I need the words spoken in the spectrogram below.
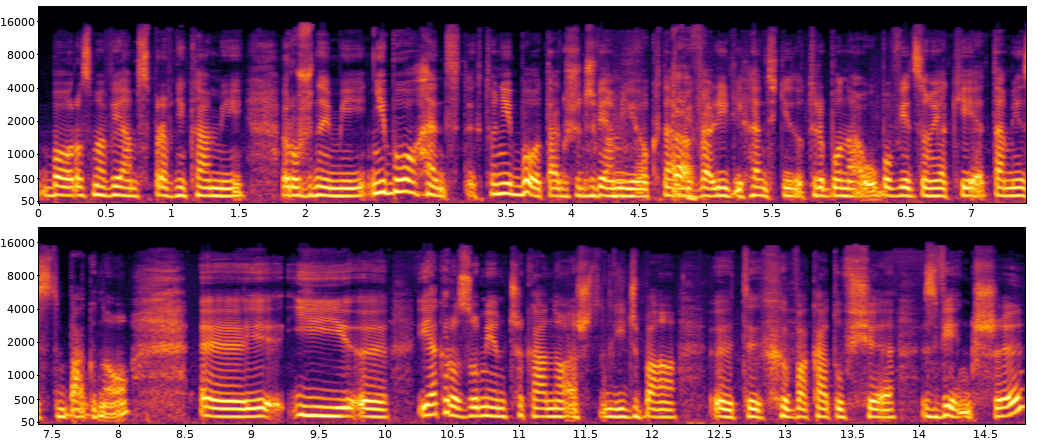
bo rozmawiałam z prawnikami różnymi. Nie było chętnych. To nie było tak, że drzwiami i oknami Tak. walili chętni do Trybunału, bo wiedzą, jakie tam jest bagno. E, I e, jak rozumiem, czekano, aż liczba e, tych wakatów się zwiększy.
